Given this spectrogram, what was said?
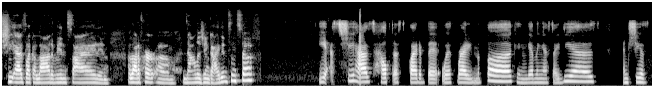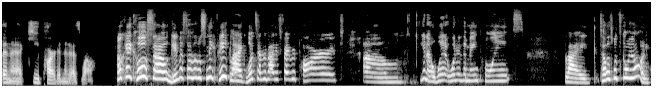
she adds like a lot of insight and a lot of her um, knowledge and guidance and stuff. Yes, she has helped us quite a bit with writing the book and giving us ideas, and she has been a key part in it as well. Okay, cool. So give us a little sneak peek. Like, what's everybody's favorite part? Um, you know, what what are the main points? Like, tell us what's going on.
